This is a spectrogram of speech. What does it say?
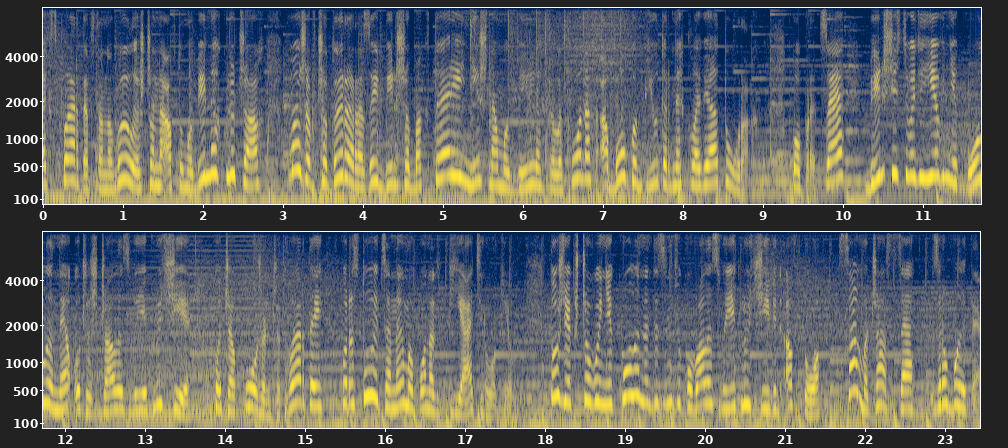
Експерти встановили, що на автомобільних ключах майже в чотири рази більше бактерій ніж на мобільних телефонах або комп'ютерних клавіатурах. Попри це, більшість водіїв ніколи не очищали свої ключі, хоча кожен четвертий користується ними понад 5 років. Тож, якщо ви ніколи не дезінфікували свої ключі від авто, саме час це зробити.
